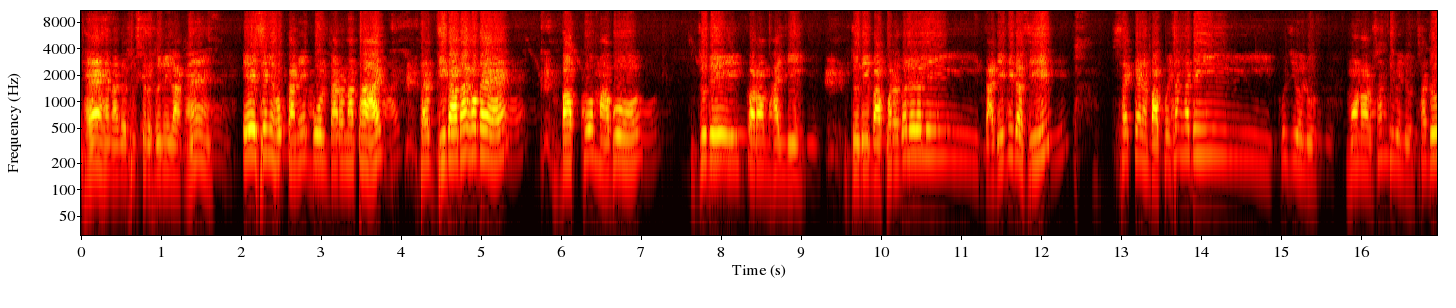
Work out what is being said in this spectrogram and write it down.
হ্যাঁ হ্যাঁ নাদের সূত্র শুনিলাম হ্যাঁ এই শ্রেণি হোকানে বল ধারণা থাই তা জিদা থাকতে, বাপ মাবু যদি গরম হালি যদি বাপরে দলে দলে গাদি দিদাসি সেকেন্ড বাপ সাংগাদি খুঁজি হলু, মনৰ শান্তি পেলু। সাধু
